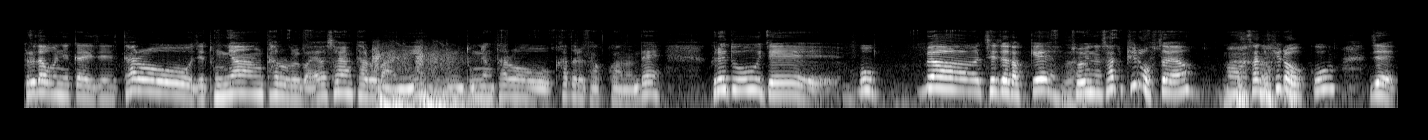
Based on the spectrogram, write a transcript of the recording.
그러다 보니까 이제 타로 이제 동양 타로를 봐요. 서양 타로가 아닌 음, 동양 타로 카드를 갖고 가는데 그래도 이제 뭐뼈 제자답게 네. 저희는 사주 필요 없어요. 어, 사주 필요 없고 이제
